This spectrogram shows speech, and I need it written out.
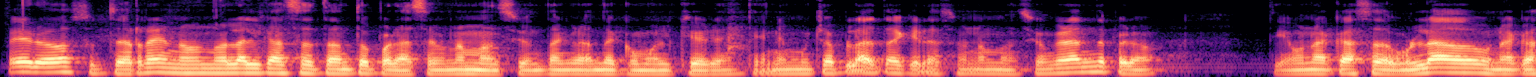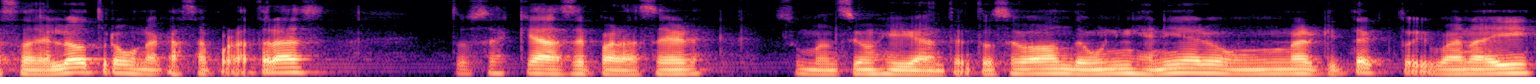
Pero su terreno no le alcanza tanto para hacer una mansión tan grande como él quiere. Tiene mucha plata, quiere hacer una mansión grande, pero tiene una casa de un lado, una casa del otro, una casa por atrás. Entonces, ¿qué hace para hacer su mansión gigante? Entonces va donde un ingeniero, un arquitecto y van ahí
